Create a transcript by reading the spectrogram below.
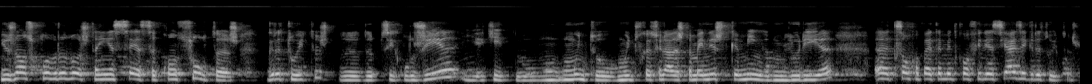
e os nossos colaboradores têm acesso a consultas gratuitas de, de psicologia e aqui muito, muito vocacionadas também neste caminho de melhoria, uh, que são completamente confidenciais e gratuitas.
